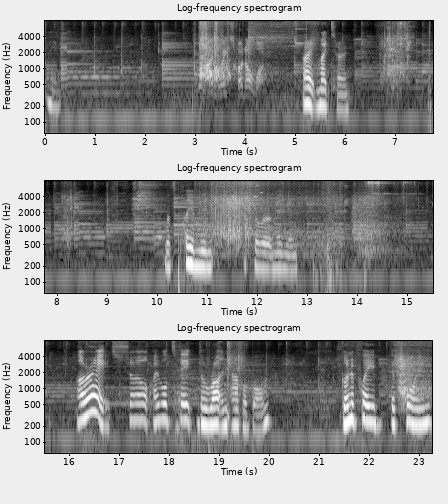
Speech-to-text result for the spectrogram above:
Time waits for no one. Alright, my turn. Let's play a min discover a minion. Alright, so I will take the rotten apple bomb. Gonna play the coin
